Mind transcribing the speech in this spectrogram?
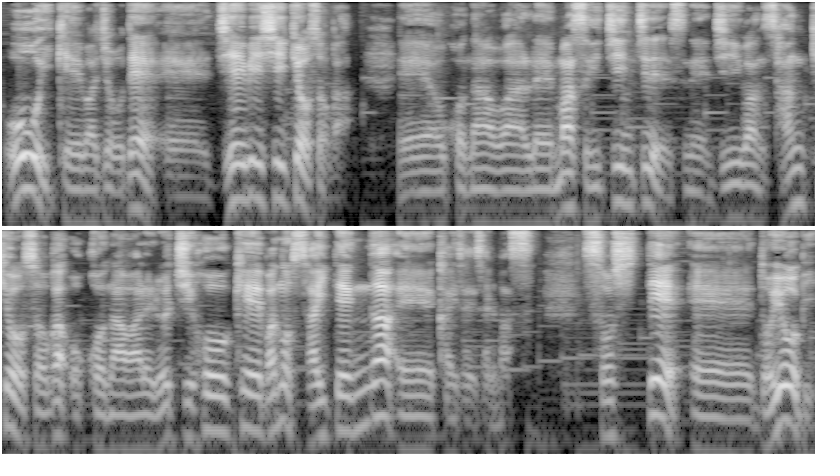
大井競馬場で、えー JBC 競争が、えー行われます。1日でですね、G13 競争が行われる地方競馬の祭典が、えー開催されます。そして、えー土曜日、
